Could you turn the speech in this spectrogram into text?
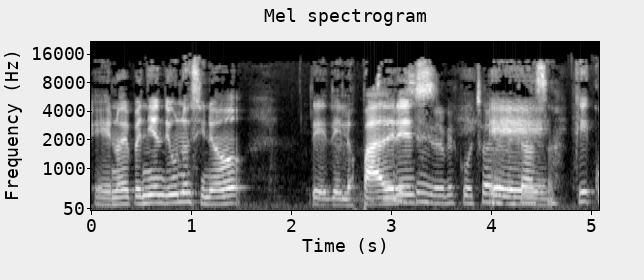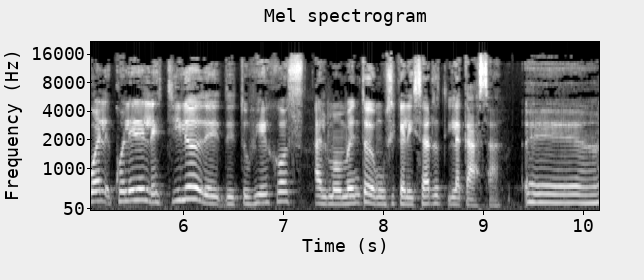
eh, no dependían de uno sino de, de los padres. Sí, sí, de lo que escuchaban en la casa. ¿qué- cuál, ¿Cuál era el estilo de, de tus viejos al momento de musicalizar la casa? Eh,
